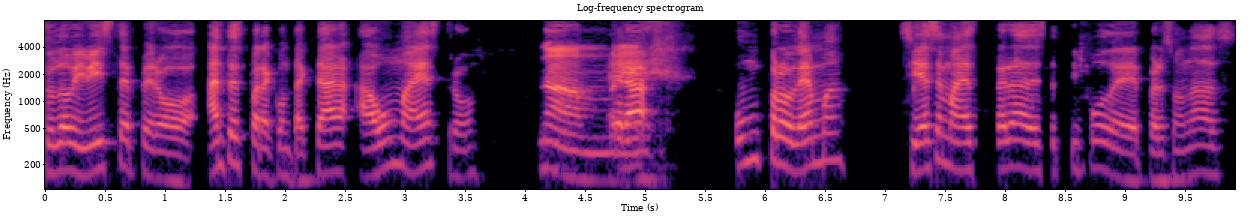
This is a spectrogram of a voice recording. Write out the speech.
tú lo viviste, pero antes para contactar a un maestro era un problema si ese maestro era de este tipo de personas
